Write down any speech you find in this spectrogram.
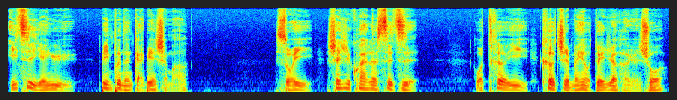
一字言语。并不能改变什么，所以“生日快乐”四字，我特意克制，没有对任何人说。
